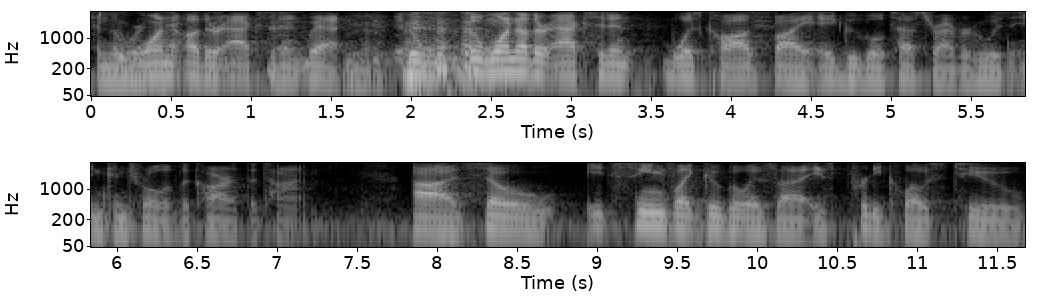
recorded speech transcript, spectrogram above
and the Who were one other texting. accident, yeah, The, the one other accident was caused by a Google test driver who was in control of the car at the time. Uh, so it seems like Google is uh, is pretty close to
